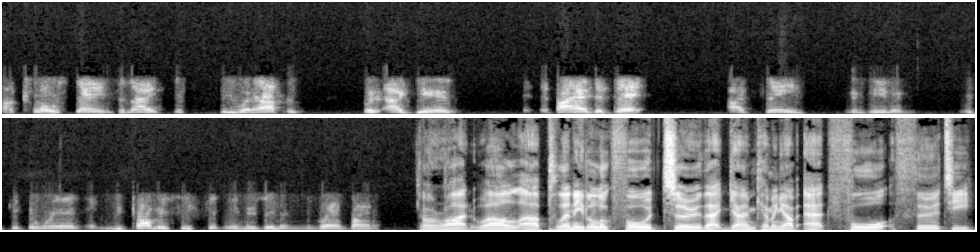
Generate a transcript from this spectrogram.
a, a close game tonight just to see what happens. But again, if I had to bet, I'd say New Zealand would get the win, and you'd probably see Sydney and New Zealand in the grand final. All right. Well, uh, plenty to look forward to. That game coming up at 4.30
